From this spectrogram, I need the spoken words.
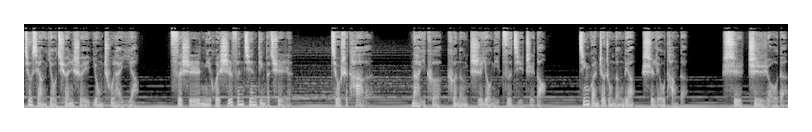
就像有泉水涌出来一样。此时，你会十分坚定的确认，就是他了。那一刻，可能只有你自己知道。尽管这种能量是流淌的，是至柔的，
